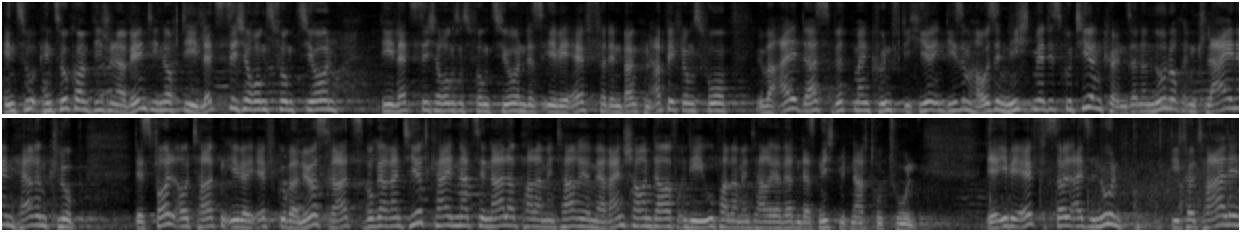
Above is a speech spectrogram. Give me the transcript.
Hinzu, hinzu kommt, wie schon erwähnt, die noch die Letztsicherungsfunktion die Letztsicherungsfunktion des EWF für den Bankenabwicklungsfonds. Über all das wird man künftig hier in diesem Hause nicht mehr diskutieren können, sondern nur noch im kleinen Herrenclub des vollautarken EWF-Gouverneursrats, wo garantiert kein nationaler Parlamentarier mehr reinschauen darf, und die EU-Parlamentarier werden das nicht mit Nachdruck tun. Der EWF soll also nun die totale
